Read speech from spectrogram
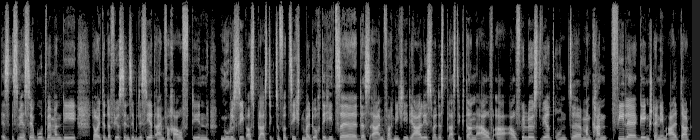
es, es wäre sehr gut, wenn man die Leute dafür sensibilisiert, einfach auf den Nudelsieb aus Plastik zu verzichten, weil durch die Hitze das einfach nicht ideal ist, weil das Plastik dann auf, äh, aufgelöst wird und äh, man kann viele Gegenstände im Alltag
